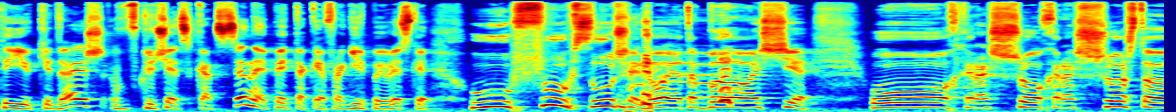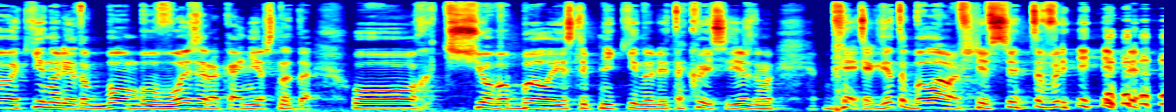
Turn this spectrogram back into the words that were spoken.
Ты ее кидаешь, включается кат-сцена, и опять такая фрагиль появляется, такая, уфу, слушай, ну это было вообще, о, хорошо, хорошо, что кинули эту бомбу в озеро, конечно, да. Ох, что бы было, если бы не кинули. Такой сидишь, думаю, блядь, а где ты была вообще все это время?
